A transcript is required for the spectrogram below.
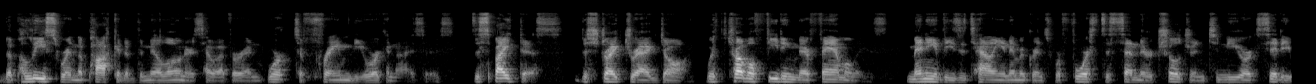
The police were in the pocket of the mill owners, however, and worked to frame the organizers. Despite this, the strike dragged on. With trouble feeding their families, many of these Italian immigrants were forced to send their children to New York City.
